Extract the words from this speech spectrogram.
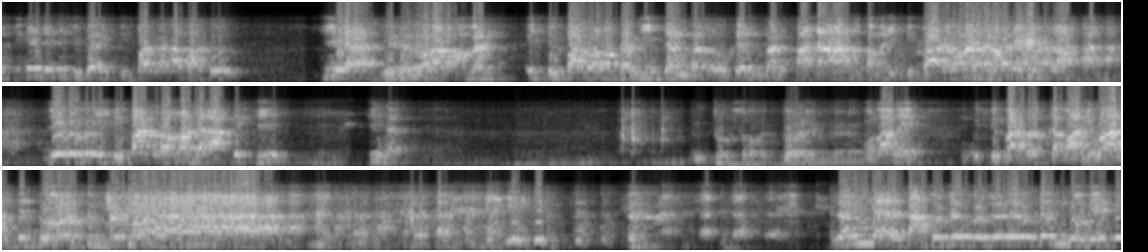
Mestinya dia ini juga istighfar karena tarjun jihad. Gitu loh. Orang aman istighfar kalau berbincang, mungkin berpacaran sama istighfar. Dia kudu istighfar karena ada aktif di jihad. Itu so, itu Mulai nih, istighfar terus gak wali-wali itu dol. Lo enggak, tak bodoh-bodoh urusan gue gede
